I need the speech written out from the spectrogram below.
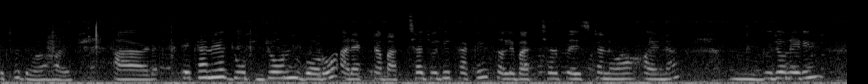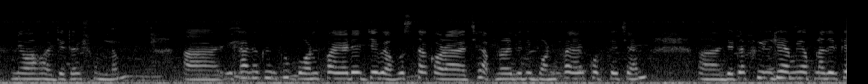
কিছু দেওয়া হয়। আর এখানে দুজন বড় আর একটা বাচ্চা যদি থাকে, তাহলে বাচ্চার প্রাইসটা নেওয়া হয় না। দুজনেরই নেওয়া হয়, যেটা শুনলাম। আর এখানে কিন্তু বনফায়ারের যে ব্যবস্থা করা আছে, আপনারা যদি বনফায়ার করতে চান যেটা ফিল্ডে আমি আপনাদেরকে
